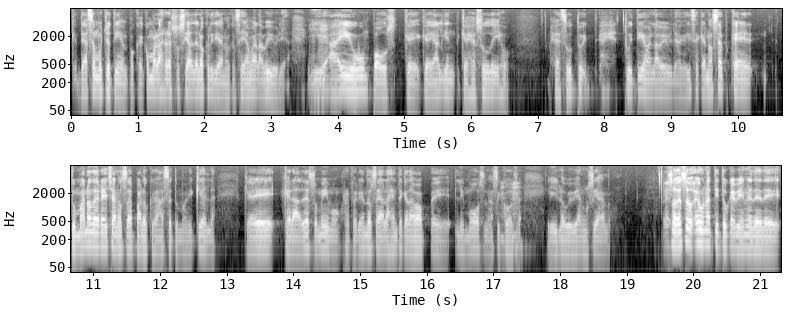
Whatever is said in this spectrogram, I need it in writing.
de hace mucho tiempo, que es como la red social de los cristianos, que se llama la Biblia. Y ahí hubo un post que, que alguien, que Jesús dijo, Jesús tui- tuiteó en la Biblia, que dice que no sé, que tu mano derecha no sepa lo que hace tu mano izquierda. Que, que era de eso mismo, refiriéndose a la gente que daba eh, limosnas y cosas, y lo vivía anunciando. Eso, eso es una actitud que viene desde,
